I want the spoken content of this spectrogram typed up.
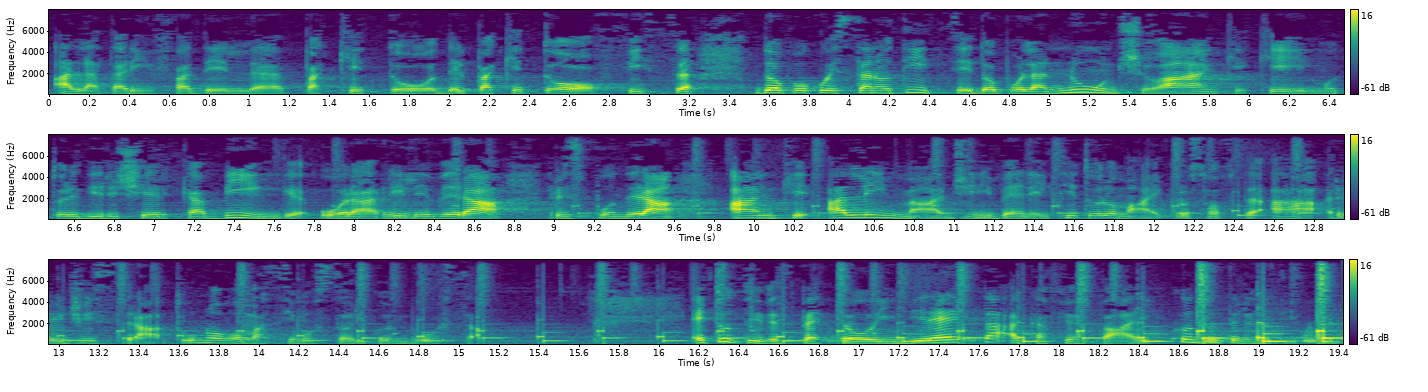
alla tariffa del pacchetto, del pacchetto Office. Dopo questa notizia notizie, dopo l'annuncio anche che il motore di ricerca Bing ora rileverà, risponderà anche alle immagini, bene, il titolo Microsoft ha registrato un nuovo massimo storico in borsa. È tutto, vi aspetto in diretta a Caffè Affari con tutte le notizie.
